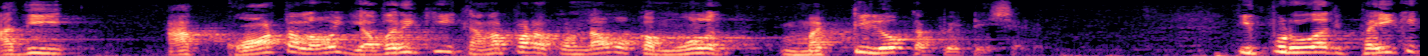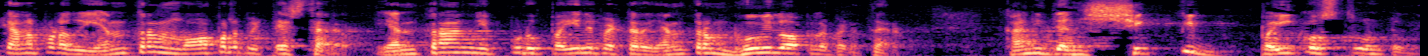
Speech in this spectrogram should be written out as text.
అది ఆ కోటలో ఎవరికీ కనపడకుండా ఒక మూల మట్టిలో కప్పెట్టేశాడు. ఇప్పుడు అది పైకి కనపడదు. యంత్రం లోపల పెట్టేస్తారు. యంత్రాన్ని ఎప్పుడు పైన పెట్టరు. యంత్రం భూమి లోపల పెడతారు. కానీ దాని శక్తి పైకి వస్తూ ఉంటుంది.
